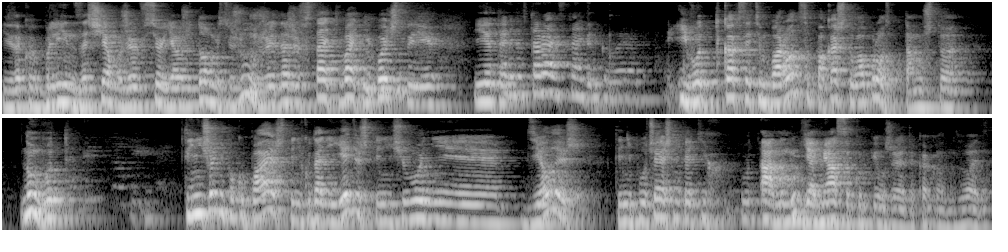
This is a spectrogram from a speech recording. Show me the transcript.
И такой, блин, зачем? Уже все, я уже дома сижу, уже даже встать, вать не хочется, и, и это... Это вторая стадия, говорят. И вот как с этим бороться, пока что вопрос, потому что, ну вот, ты ничего не покупаешь, ты никуда не едешь, ты ничего не делаешь, ты не получаешь никаких... А, ну я мясо купил же, это как оно называется?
